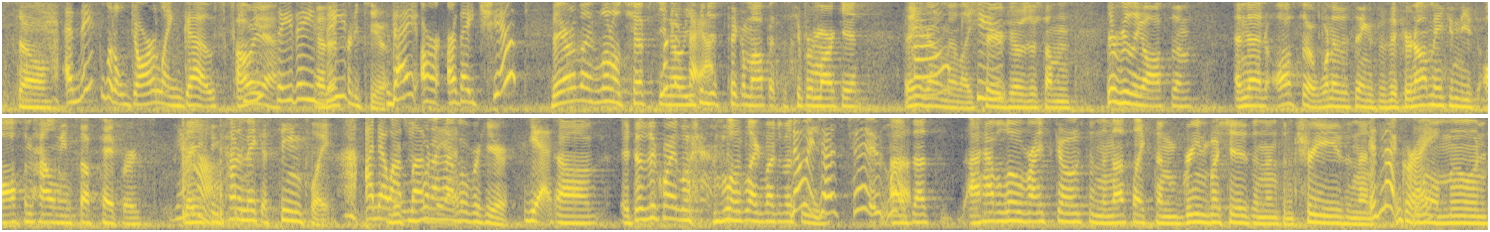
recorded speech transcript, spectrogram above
So And these little darling ghosts. Can Oh, you yeah. see these? Yeah, they're these pretty cute. They are. Are they chips? they are like little chips. You Look know, you can just pick them up at the supermarket. I think you got them at like cute. Trader Joe's or something. They're really awesome. And then also one of the things is if you're not making these awesome Halloween stuffed papers, yeah. then you can kind of make a scene plate. I know. I love this. which is what this. I have over here. Yes. Um, it doesn't quite look look like much of a no, scene. it does too. Look. Uh, that's I have a little rice ghost, and then that's like some green bushes, and then some trees, and then Isn't that great? a little moon,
